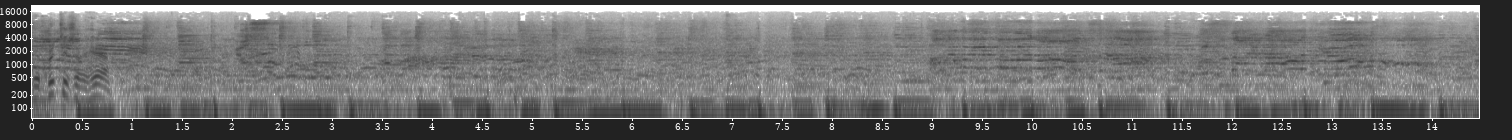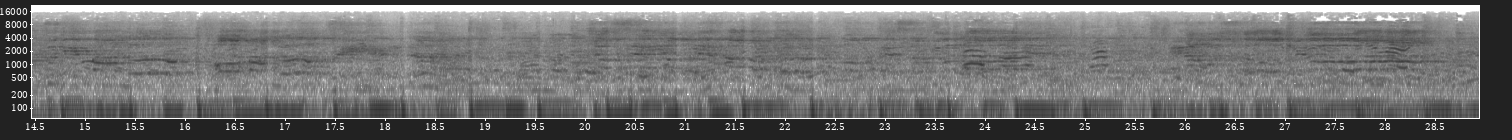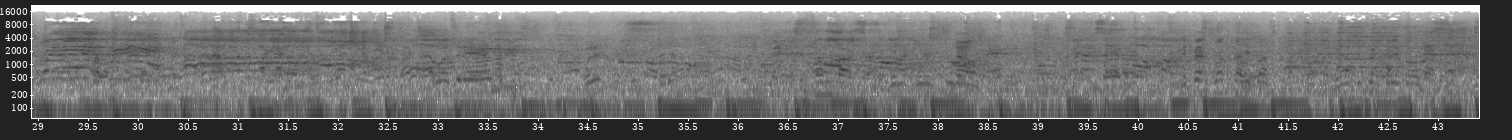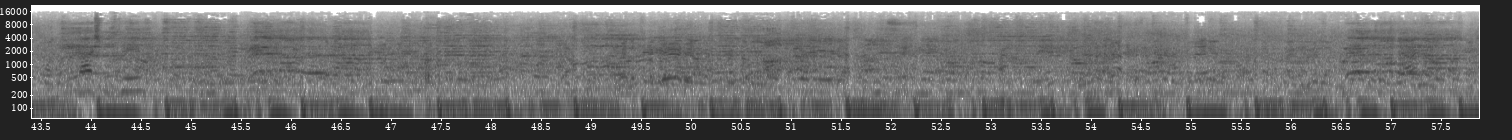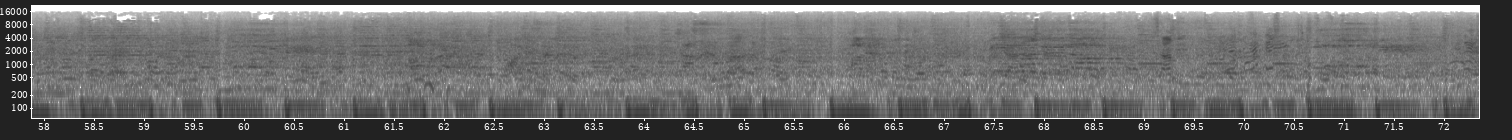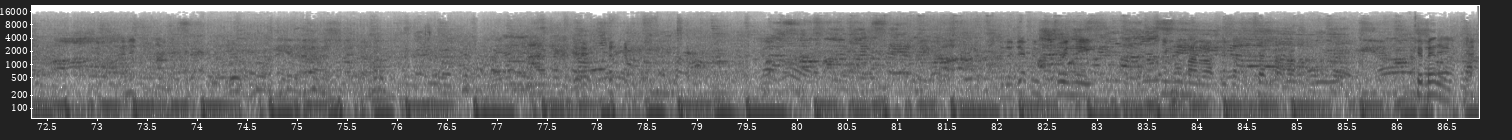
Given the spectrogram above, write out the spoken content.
The British are here. So the between the single man raft is like a 10 man raft. Come in. That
